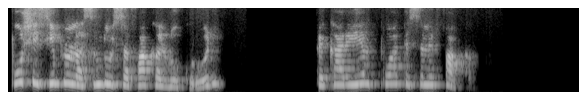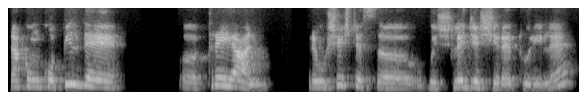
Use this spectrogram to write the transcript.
Pur și simplu lăsându-l să facă lucruri pe care el poate să le facă. Dacă un copil de uh, 3 ani reușește să își lege și returile,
